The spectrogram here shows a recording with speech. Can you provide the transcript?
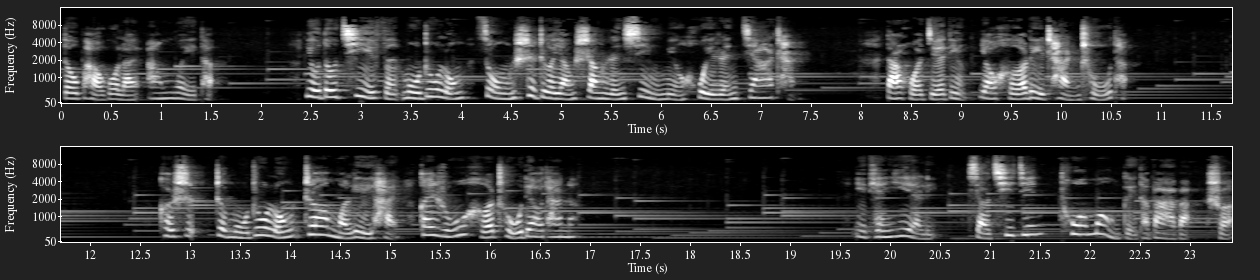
都跑过来安慰他，又都气愤母猪龙总是这样伤人性命、毁人家产，大伙决定要合力铲除它。可是这母猪龙这么厉害，该如何除掉它呢？一天夜里，小七金托梦给他爸爸说：“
